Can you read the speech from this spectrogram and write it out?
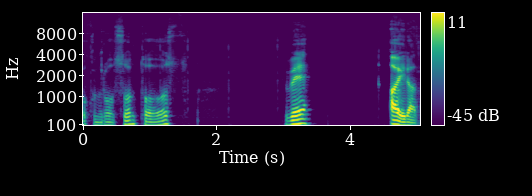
okunur olsun. Tost ve ayran.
